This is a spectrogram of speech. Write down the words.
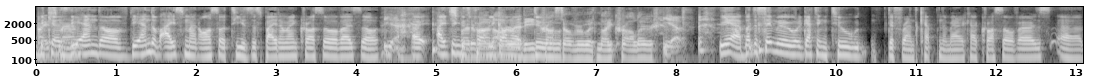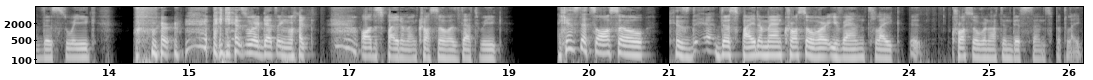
because Iceman. the end of the end of Iceman also teased the Spider-Man crossover, so Yeah. I, I think it's Spider-Man probably gonna already do crossed over with Nightcrawler. Yep. yeah, but the same way we're getting two different Captain America crossovers uh, this week. We're- I guess we're getting like all the Spider-Man crossovers that week. I guess that's also because the, the Spider-Man crossover event, like crossover, not in this sense, but like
